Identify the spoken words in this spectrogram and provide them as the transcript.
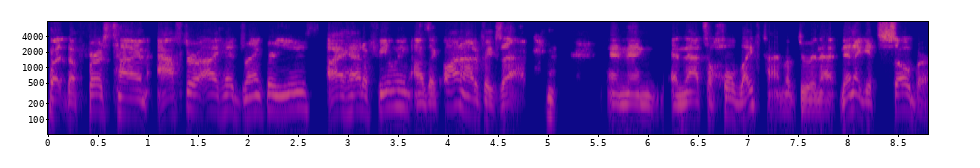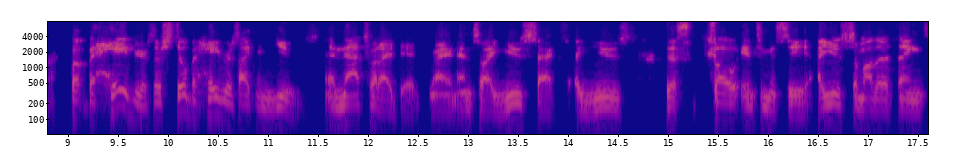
But the first time after I had drank or used, I had a feeling I was like, oh, I know how to fix that. and then and that's a whole lifetime of doing that then i get sober but behaviors there's still behaviors i can use and that's what i did right and so i used sex i used this faux intimacy. I used some other things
